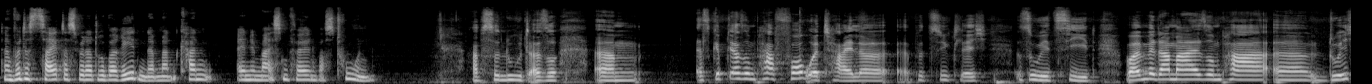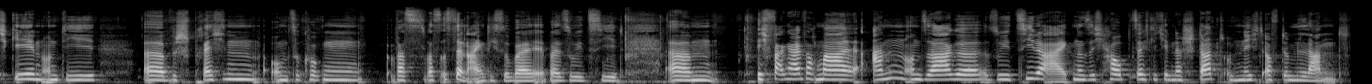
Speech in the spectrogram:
dann wird es Zeit, dass wir darüber reden. Denn man kann in den meisten Fällen was tun. Absolut. Also ähm, es gibt ja so ein paar Vorurteile äh, bezüglich Suizid. Wollen wir da mal so ein paar äh, durchgehen und die äh, besprechen, um zu gucken, was, was ist denn eigentlich so bei, bei Suizid? Ähm, ich fange einfach mal an und sage, Suizide eignen sich hauptsächlich in der Stadt und nicht auf dem Land.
